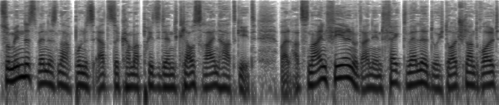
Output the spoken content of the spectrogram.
Zumindest wenn es nach Bundesärztekammerpräsident Klaus Reinhardt geht. Weil Arzneien fehlen und eine Infektwelle durch Deutschland rollt,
